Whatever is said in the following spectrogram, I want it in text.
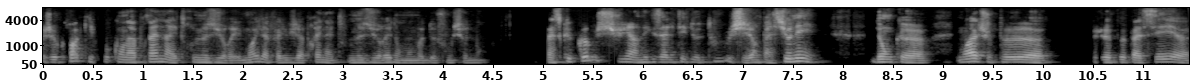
je crois qu'il faut qu'on apprenne à être mesuré. Moi, il a fallu que j'apprenne à être mesuré dans mon mode de fonctionnement. Parce que comme je suis un exalté de tout, suis un passionné. Donc, euh, moi, je peux, euh, je peux passer euh,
